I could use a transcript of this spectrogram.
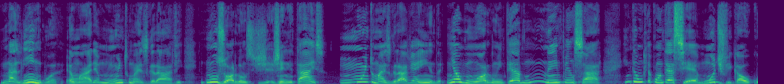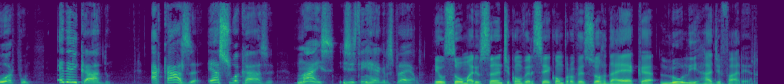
Na língua, é uma área muito mais grave. Nos órgãos genitais, muito mais grave ainda. Em algum órgão interno, nem pensar. Então o que acontece é, modificar o corpo é delicado. A casa é a sua casa, mas existem regras para ela. Eu sou Mário Santi e conversei com o professor da ECA, Luli Radfarer.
